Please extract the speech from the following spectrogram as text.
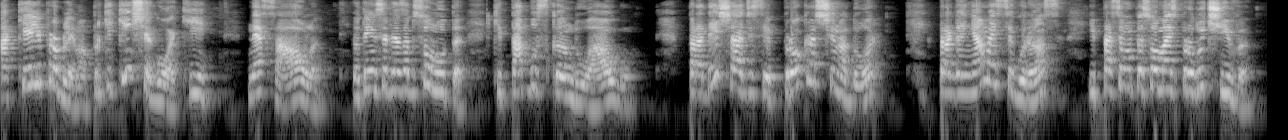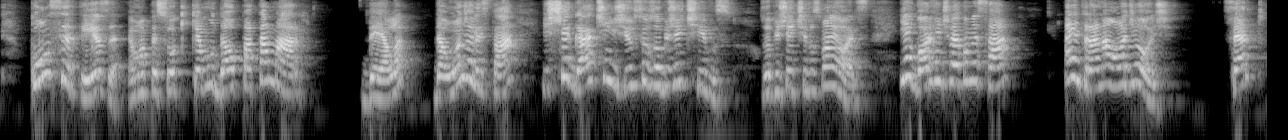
aquele problema. Porque quem chegou aqui nessa aula eu tenho certeza absoluta que está buscando algo para deixar de ser procrastinador, para ganhar mais segurança e para ser uma pessoa mais produtiva. Com certeza é uma pessoa que quer mudar o patamar dela, da onde ela está e chegar a atingir os seus objetivos, os objetivos maiores. E agora a gente vai começar a entrar na aula de hoje, certo?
